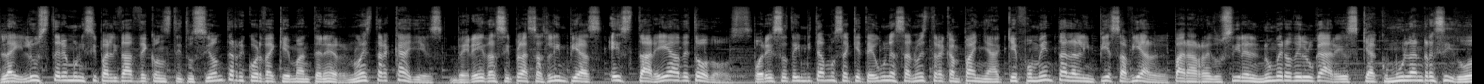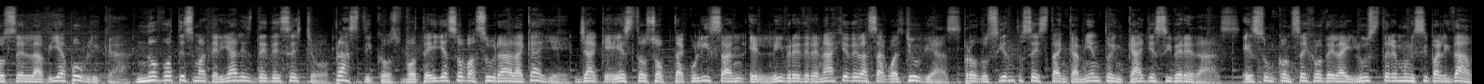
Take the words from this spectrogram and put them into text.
La ilustre Municipalidad de Constitución te recuerda que mantener nuestras calles, veredas y plazas limpias es tarea de todos. Por eso te invitamos a que te unas a nuestra campaña que fomenta la limpieza vial para reducir el número de lugares que acumulan residuos en la vía pública. No botes materiales de desecho, plásticos, botellas o basura a la calle, ya que estos obstaculizan el libre drenaje de las aguas lluvias, produciéndose estancamiento en calles y veredas. Es un consejo de la ilustre Municipalidad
